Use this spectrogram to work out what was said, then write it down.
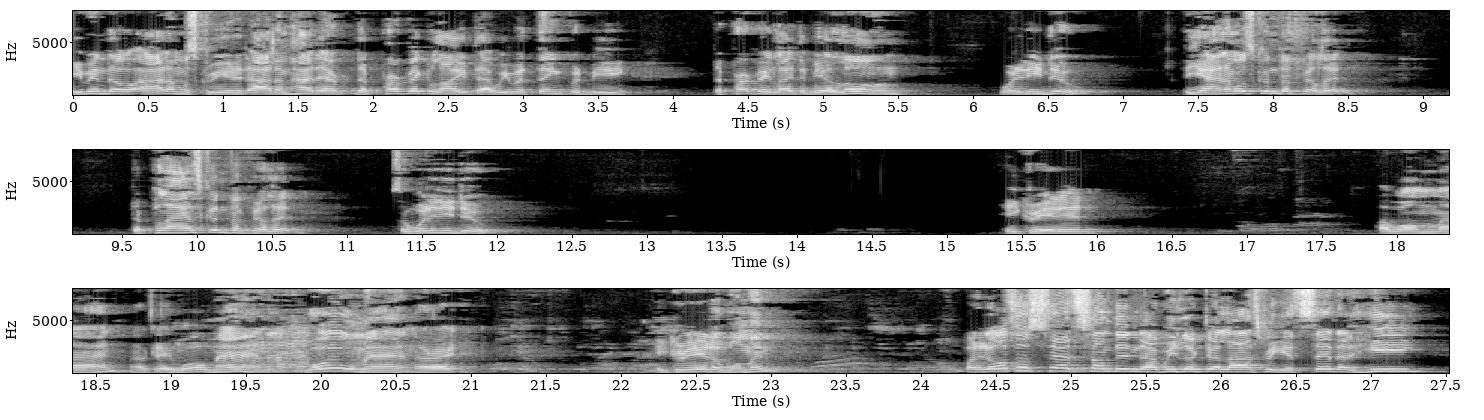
even though Adam was created, Adam had the perfect life that we would think would be the perfect life to be alone. What did he do? The animals couldn't fulfill it. The plants couldn't fulfill it. So what did he do? He created a woman. Okay, whoa man. Whoa man. All right. He created a woman. But it also said something that we looked at last week. It said that he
